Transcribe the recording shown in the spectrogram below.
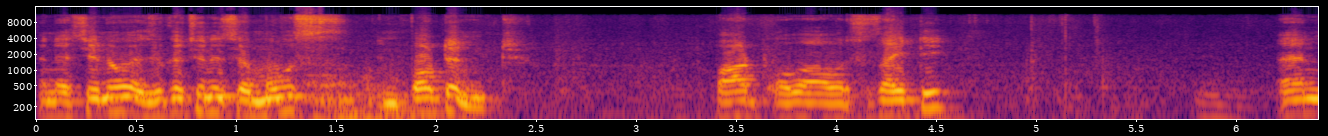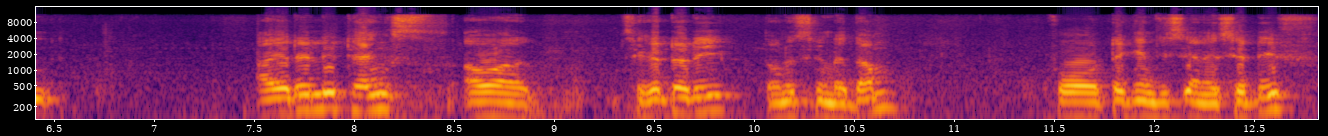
And as you know, education is the most important part of our society. And I really thanks our secretary, Tanushree Madam, for taking this initiative.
